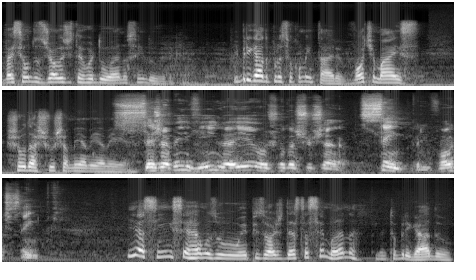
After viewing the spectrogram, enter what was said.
vai ser um dos jogos de terror do ano, sem dúvida, cara. E obrigado pelo seu comentário. Volte mais. Show da Xuxa 666. Seja bem-vindo aí ao Show da Xuxa sempre. Volte sempre. E assim encerramos o episódio desta semana. Muito obrigado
